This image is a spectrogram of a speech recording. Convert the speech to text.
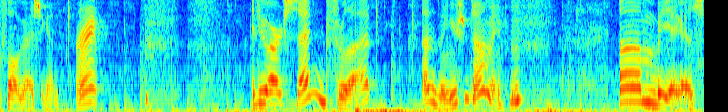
Fall Guys again. All right. If you are excited for that, I think you should tell me. Hmm? Um, but yeah, guys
